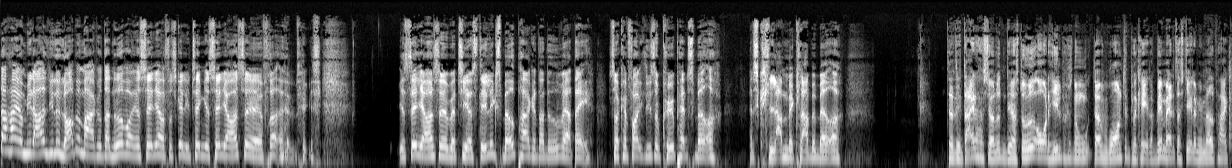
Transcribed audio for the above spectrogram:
der har jeg jo mit eget lille loppemarked dernede, hvor jeg sælger forskellige ting. Jeg sælger også... Øh, fred... jeg sælger også øh, Mathias Stillings madpakke dernede hver dag. Så kan folk ligesom købe hans mader. Hans klamme, klamme mader. Så det er dig, der har stjålet den. Det har stået over det hele på sådan nogle der er wanted-plakater. Hvem er det, der stjæler min madpakke?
